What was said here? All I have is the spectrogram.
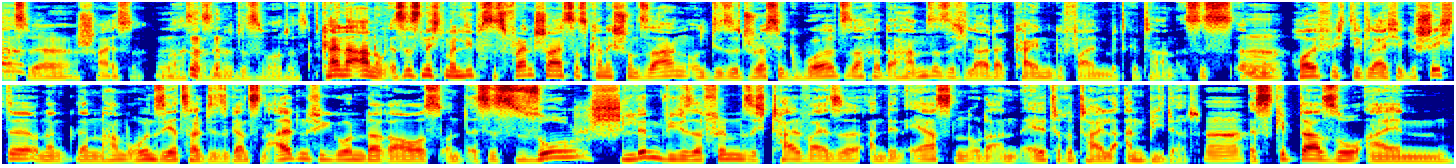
Das wäre scheiße, im wahrsten Sinne des Wortes. Keine Ahnung, es ist nicht mein liebstes Franchise, das kann ich schon sagen. Und diese Jurassic World-Sache, da haben sie sich leider keinen Gefallen mitgetan. Es ist ähm, Mhm. häufig die gleiche Geschichte und dann, dann haben, holen sie jetzt halt diese ganzen alten Figuren da raus. Und es ist so schlimm, wie dieser Film sich teilweise an den ersten oder an ältere Teile anbietet. Ja. Es gibt da so ein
